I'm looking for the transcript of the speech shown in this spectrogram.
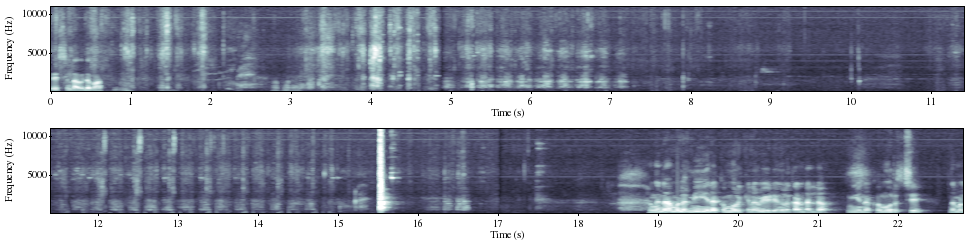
ടേസ്റ്റ് ഉണ്ടാവില്ല മാ? അങ്ങനെ നമ്മൾ മീനൊക്കെ മുറിക്കുന്ന വീഡിയോ നിങ്ങൾ കണ്ടല്ലോ? മീനൊക്കെ മുറിച്ച് നമ്മൾ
